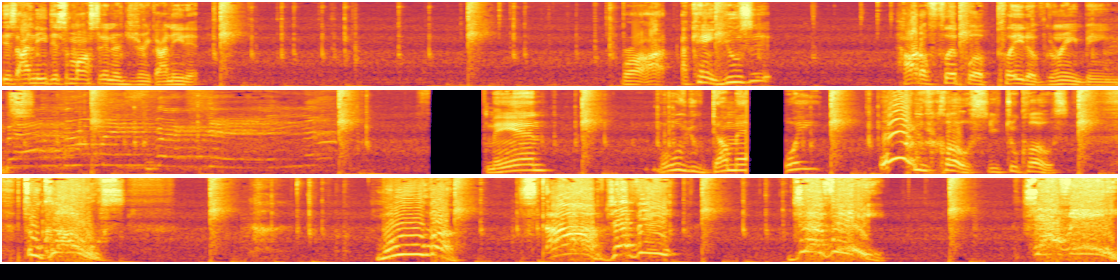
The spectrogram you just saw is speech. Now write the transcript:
this. I need this monster energy drink. I need it. Bro, I, I can't use it. How to flip a plate of green beans. Man. Move, you dumbass boy. Oh, you close. You too close. Too close! Move up! Stop, Jeffy! Jeffy! Jeffy!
